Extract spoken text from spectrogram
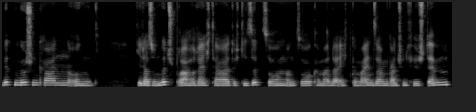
mitmischen kann und jeder so ein Mitspracherecht hat durch die Sitzung und so kann man da echt gemeinsam ganz schön viel stemmen.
